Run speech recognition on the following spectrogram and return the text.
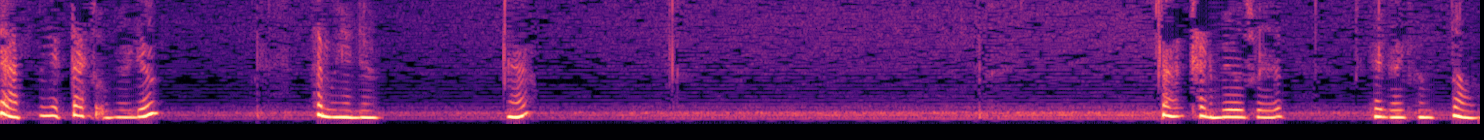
Yeah, I guess that's what I'm gonna do. I'm gonna do. Yeah. Kind of moves where it. Like from oh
